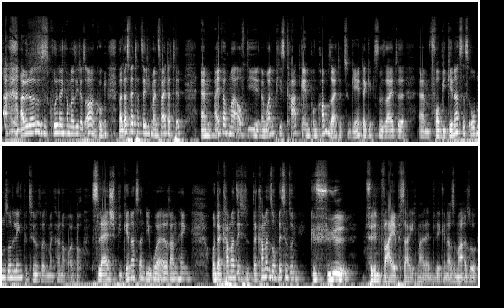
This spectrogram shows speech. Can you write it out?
Aber das ist cool, dann kann man sich das auch angucken. Weil das wäre tatsächlich mein zweiter Tipp. Ähm, einfach mal auf die äh, OnePieceCardGame.com Seite zu gehen. Da gibt es eine Seite, ähm, for Beginners ist oben so ein Link, beziehungsweise man kann auch einfach slash Beginners an die URL ranhängen. Und da kann man sich, da kann man so ein bisschen so ein Gefühl für den Vibe, sage ich mal, entwickeln. Also mal also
